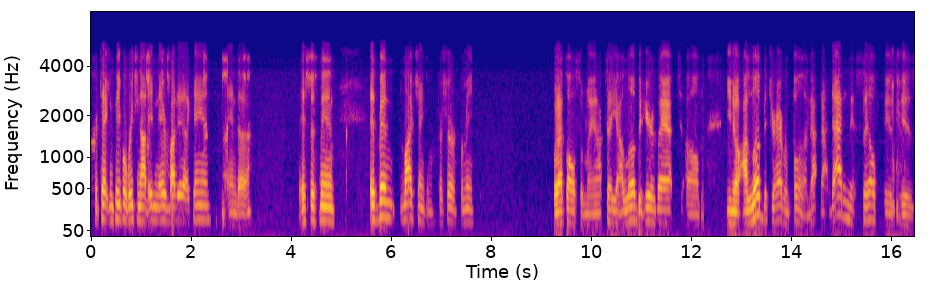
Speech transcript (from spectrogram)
protecting people, reaching out to everybody that I can, and uh, it's just been it's been life changing for sure for me. Well, that's awesome, man. I tell you, I love to hear that. Um, you know, I love that you're having fun. That that that in itself is is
